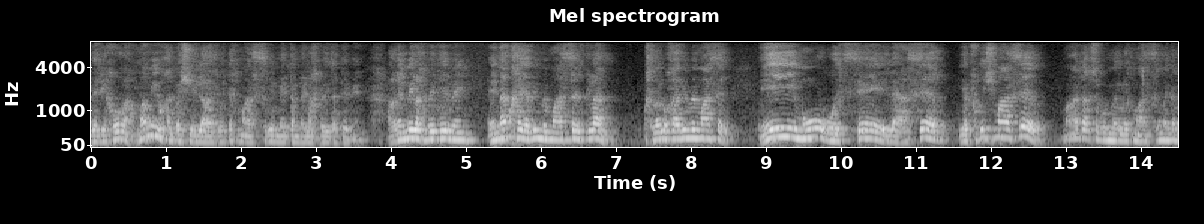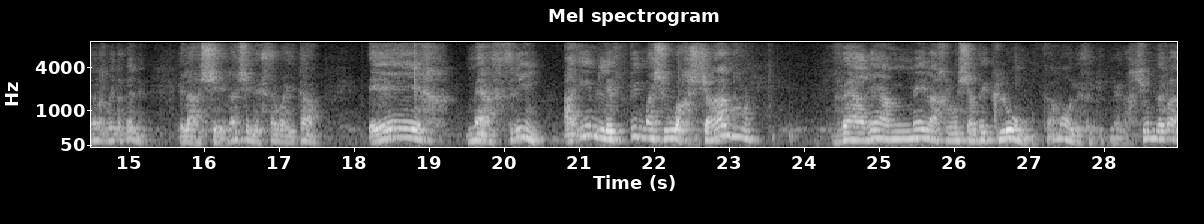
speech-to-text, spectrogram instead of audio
ולכאורה, מה מיוחד בשאלה הזאת, איך מעשרים את המלח ואת התבן? הרי מלח ותבן אינם חייבים במעשר כלל, בכלל לא חייבים במעשר. אם הוא רוצה להעשר, יפריש מעשר. מה אתה עכשיו אומר לו איך מעשרים את המלח ואת התבן? אלא השאלה של עשו הייתה, איך מעשרים? האם לפי מה שהוא עכשיו, והרי המלח לא שווה כלום. כמה עולה שקית מלח? שום דבר.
